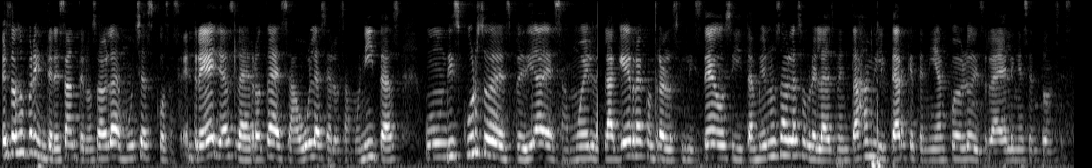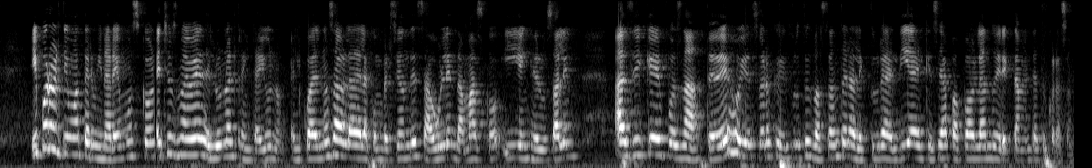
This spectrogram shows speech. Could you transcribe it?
está súper interesante, nos habla de muchas cosas, entre ellas la derrota de Saúl hacia los amonitas, un discurso de despedida de Samuel, la guerra contra los filisteos y también nos habla sobre la desventaja militar que tenía el pueblo de Israel en ese entonces. Y por último terminaremos con Hechos 9 del 1 al 31, el cual nos habla de la conversión de Saúl en Damasco y en Jerusalén. Así que pues nada, te dejo y espero que disfrutes bastante la lectura del día y que sea papá hablando directamente a tu corazón.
